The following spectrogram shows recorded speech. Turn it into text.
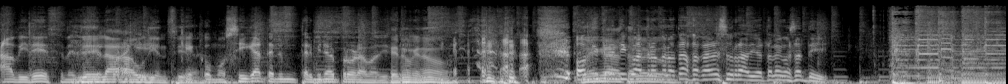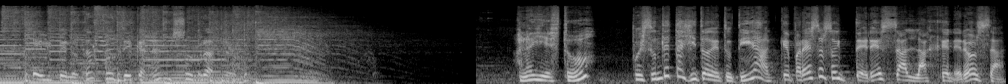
Avidez, me de la aquí, audiencia. Que como siga ter- terminar el programa, dice. Que no, que no. 11 y Venga, 34, hasta luego. pelotazo, Canal Sur Radio. Hasta luego, Santi. El pelotazo de Canal Sur Radio. ¿Hala y esto? Pues un detallito de tu tía, que para eso soy Teresa la Generosa,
